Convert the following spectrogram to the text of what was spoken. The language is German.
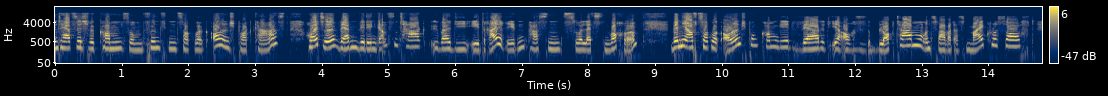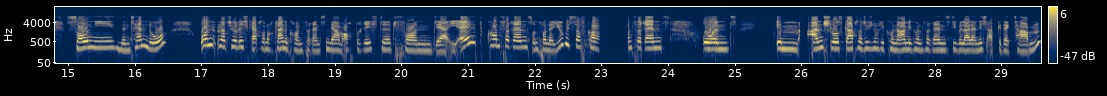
Und herzlich willkommen zum fünften Zockwork Orange Podcast. Heute werden wir den ganzen Tag über die E3 reden, passend zur letzten Woche. Wenn ihr auf zockworkorange.com geht, werdet ihr auch geblockt haben. Und zwar war das Microsoft, Sony, Nintendo. Und natürlich gab es auch noch kleine Konferenzen. Wir haben auch berichtet von der EA-Konferenz und von der Ubisoft-Konferenz. Und im Anschluss gab es natürlich noch die Konami-Konferenz, die wir leider nicht abgedeckt haben.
